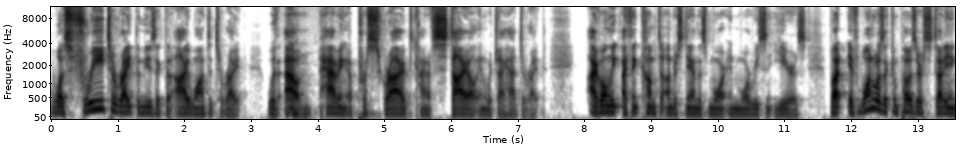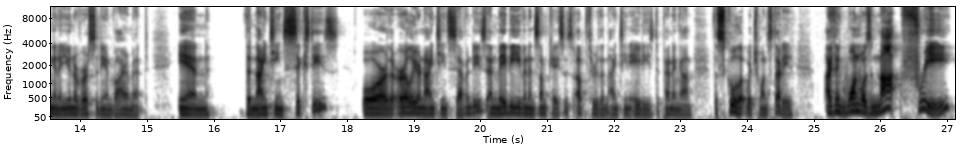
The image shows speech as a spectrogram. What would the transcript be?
was free to write the music that I wanted to write without mm. having a prescribed kind of style in which I had to write. I've only, I think, come to understand this more in more recent years. But if one was a composer studying in a university environment in the 1960s or the earlier 1970s, and maybe even in some cases up through the 1980s, depending on the school at which one studied, I think one was not free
